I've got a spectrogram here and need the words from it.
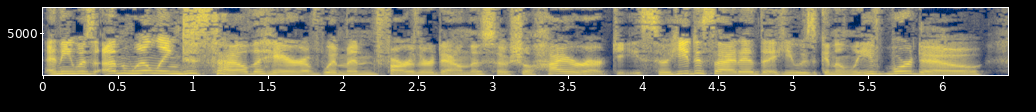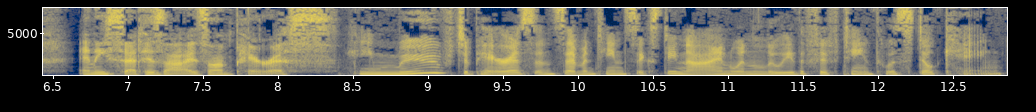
and he was unwilling to style the hair of women farther down the social hierarchy, so he decided that he was going to leave Bordeaux, and he set his eyes on Paris. He moved to Paris in 1769 when Louis XV was still king,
